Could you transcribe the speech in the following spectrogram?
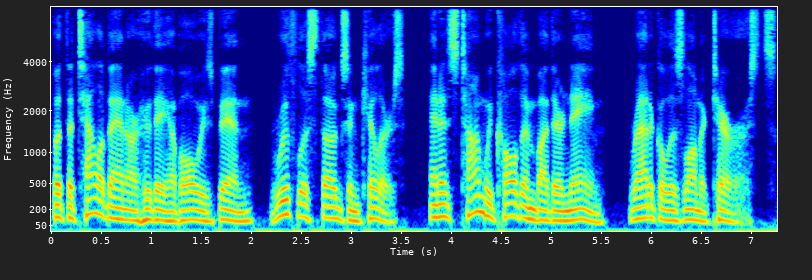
But the Taliban are who they have always been ruthless thugs and killers, and it's time we call them by their name radical Islamic terrorists.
